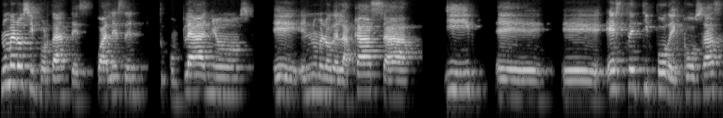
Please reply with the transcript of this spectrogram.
Números importantes, cuál es el, tu cumpleaños, eh, el número de la casa y eh, eh, este tipo de cosas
